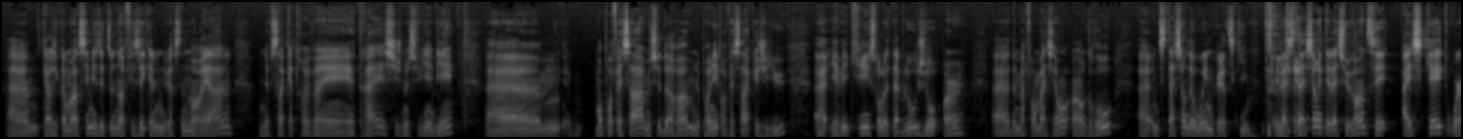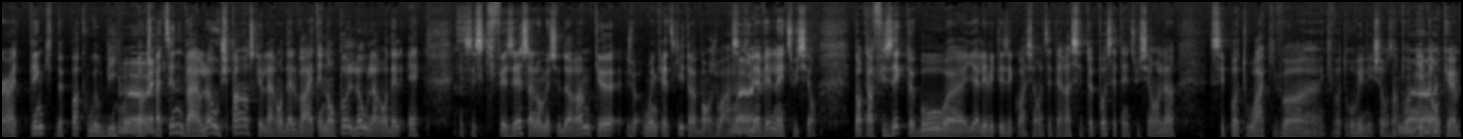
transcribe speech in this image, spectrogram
Euh, quand j'ai commencé mes études en physique à l'Université de Montréal, en 1993, si je me souviens bien, euh, mon professeur, M. Dorum, le premier professeur que j'ai eu, euh, il avait écrit sur le tableau, jour 1, de ma formation, en gros, une citation de Wayne Gretzky. Et la citation était la suivante, c'est « I skate where I think the puck will be Donc, je patine vers là où je pense que la rondelle va être et non pas là où la rondelle est. Et c'est ce qui faisait, selon M. Dorum, que Wayne Gretzky est un bon joueur, c'est qu'il avait l'intuition. Donc, en physique, tu beau euh, y aller avec les équations, etc. Si tu n'as pas cette intuition-là, c'est pas toi qui va, euh, qui va trouver les choses en premier. Donc, euh,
